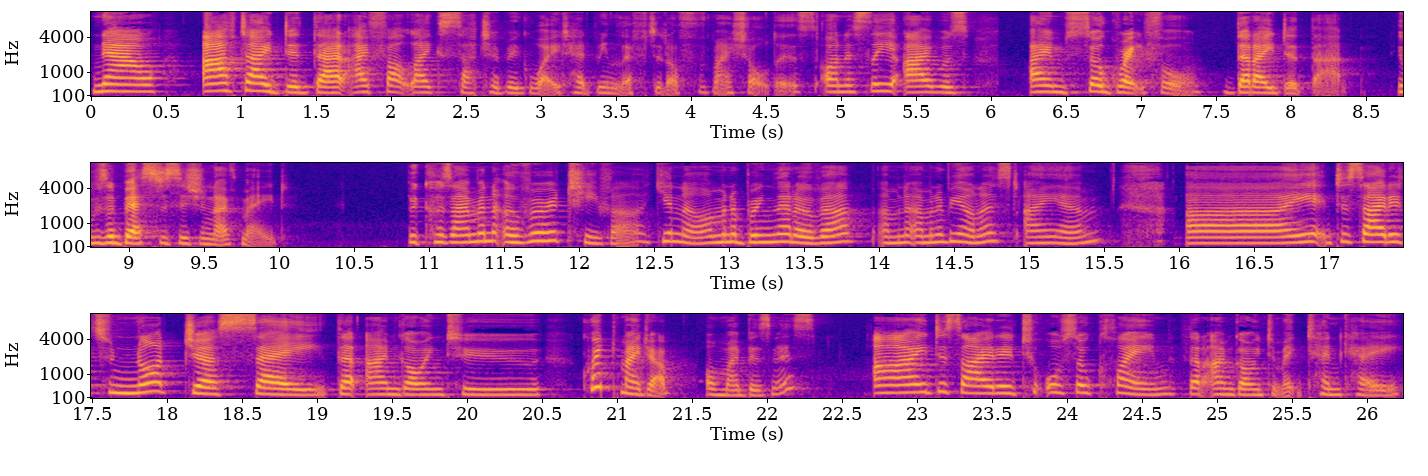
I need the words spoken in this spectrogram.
Now, after I did that, I felt like such a big weight had been lifted off of my shoulders. Honestly, I was I am so grateful that I did that. It was the best decision I've made because I'm an overachiever, you know, I'm going to bring that over. I'm going to, I'm going to be honest, I am. I decided to not just say that I'm going to quit my job or my business. I decided to also claim that I'm going to make 10K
